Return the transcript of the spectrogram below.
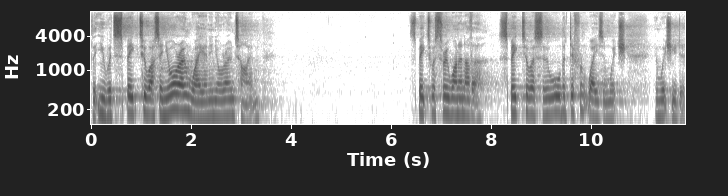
that you would speak to us in your own way and in your own time. Speak to us through one another. Speak to us through all the different ways in which, in which you do.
